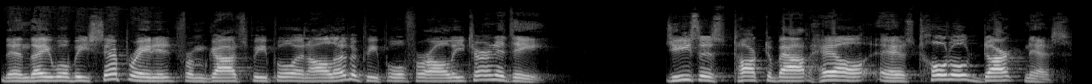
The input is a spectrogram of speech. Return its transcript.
then they will be separated from God's people and all other people for all eternity. Jesus talked about hell as total darkness,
